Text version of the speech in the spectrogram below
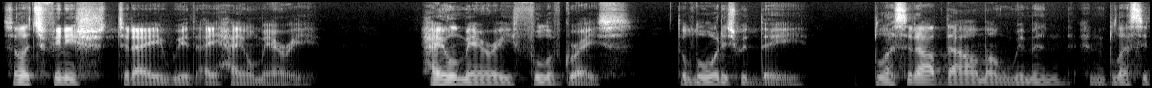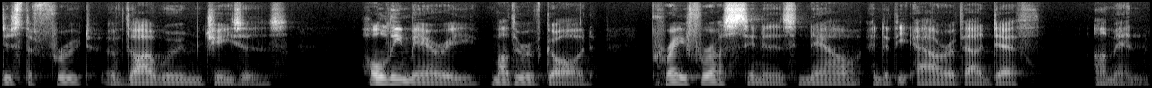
So let's finish today with a Hail Mary. Hail Mary, full of grace, the Lord is with thee. Blessed art thou among women, and blessed is the fruit of thy womb, Jesus. Holy Mary, Mother of God, pray for us sinners now and at the hour of our death. Amen.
